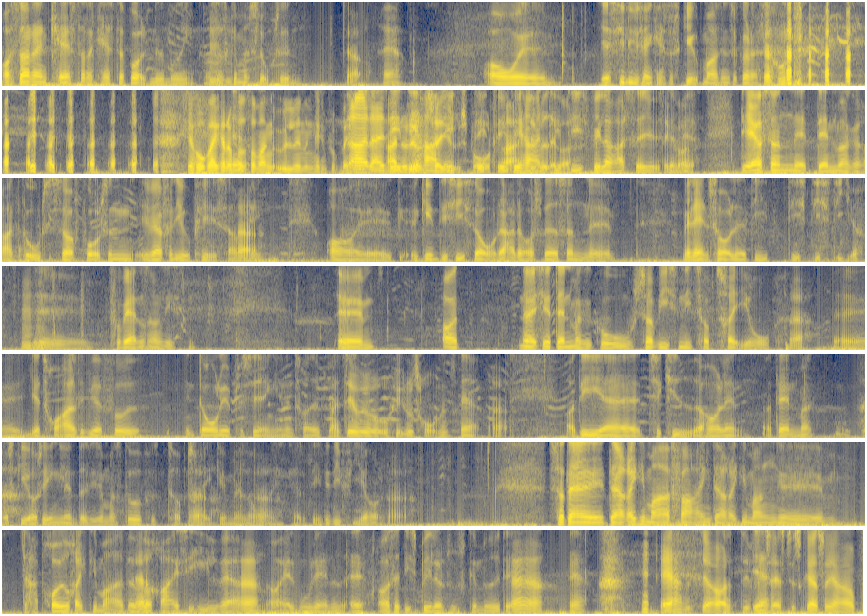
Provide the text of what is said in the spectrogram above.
Og så er der en kaster, der kaster bolden ned mod en, og så Mhm. skal man slå til den. Ja. ja. Og øh, jeg siger lige, hvis han kaster skævt, Martin, så gør det altså ondt. Jeg håber ikke, han har fået for mange øl, inden han gik på banen. nej, nej, det, Ej, nu det, en har han ikke. Sport. Det, det, nej, det har jeg De, de spiller ret seriøst. Det er godt. Det er jo sådan, at Danmark er ret gode til softball, sådan, i hvert fald i europæisk sammenhæng. Ja. Og øh, gennem de sidste år, der har det også været sådan øh, med landsholdet, at de, de, de stiger Mhm. mm-hmm. øh, på verdensranglisten. Øh, og når jeg siger, at Danmark er gode, så er vi sådan i top 3 i Europa. Ja. Øh, jeg tror aldrig, vi har fået en dårligere placering end en tredje Nej, plads. det er jo helt utroligt. Ja. Ja. Og det er Tjekkiet og Holland og Danmark, måske også England, der ligesom har stået på top 3 Ja. gennem alle årene. Ja. Ikke? Altså, det er de fire hold. Ja. Så der, er- der er rigtig meget erfaring, der er rigtig mange, øh, der har prøvet rigtig meget, været Ja. ude at rejse i hele verden ja. og alt muligt andet. Også af de spillere, du skal møde i dag. Ja, ja. Ja. ja, det er, også- det er Ja. fantastisk. Altså, jeg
